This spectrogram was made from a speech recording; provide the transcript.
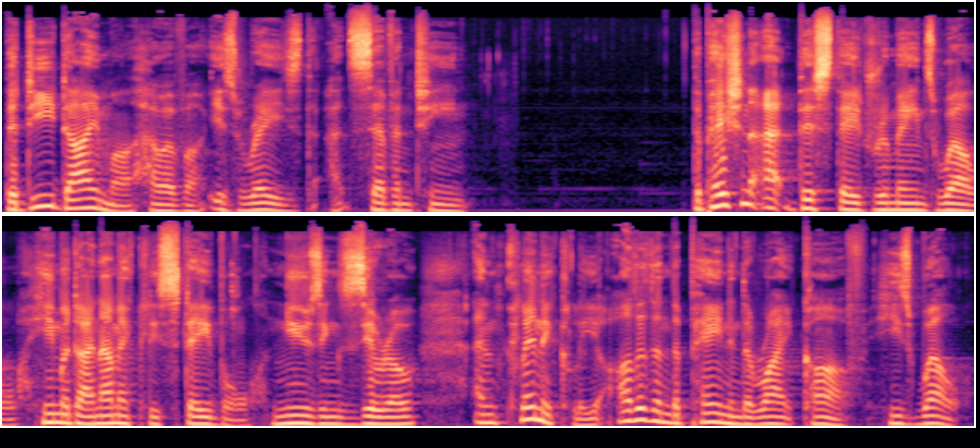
The D dimer, however, is raised at 17. The patient at this stage remains well, hemodynamically stable, Neusing zero, and clinically, other than the pain in the right calf, he's well.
